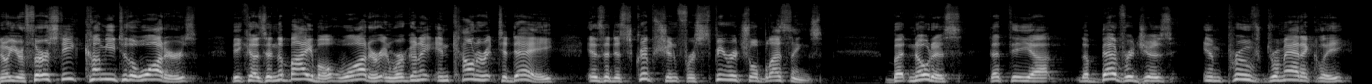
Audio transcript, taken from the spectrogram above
know, you're thirsty? Come ye to the waters, because in the Bible, water, and we're going to encounter it today, is a description for spiritual blessings. But notice that the, uh, the beverages improved dramatically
